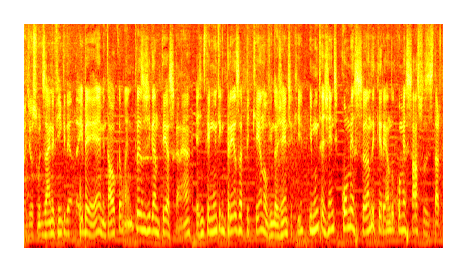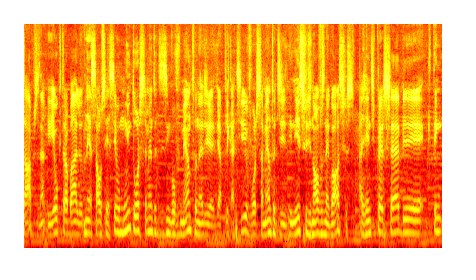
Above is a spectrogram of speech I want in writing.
Adilson, o design thinking dentro da IBM e tal, que é uma empresa gigantesca, né? E a gente tem muita empresa pequena ouvindo a gente aqui e muita gente começando e querendo começar suas startups, né? E eu que trabalho nessa alça recebo muito orçamento de desenvolvimento, né? De, de aplicativo, orçamento de início de novos negócios. A gente percebe que tem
